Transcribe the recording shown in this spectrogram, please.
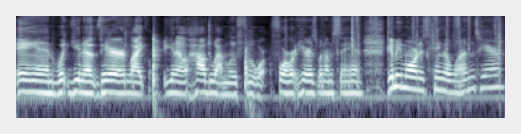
And what, you know, they're like, you know, how do I move forward? Forward here is what I'm saying. Give me more on this King of Wands here.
